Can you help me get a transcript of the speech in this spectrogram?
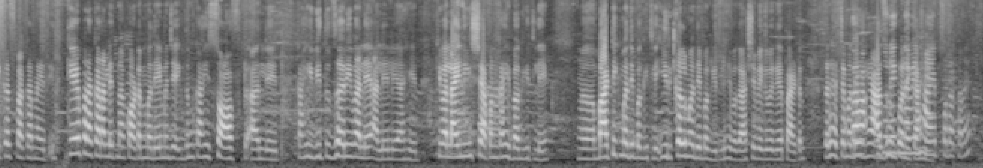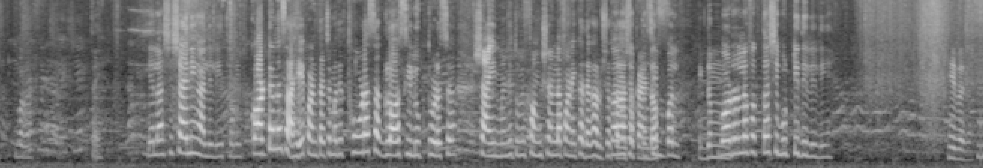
एकच प्रकार नाहीत. इतके प्रकार आलेत ना कॉटनमध्ये म्हणजे एकदम काही सॉफ्ट आलेत काही विथ जरीवाले आलेले आहेत किंवा लाइनिंगचे आपण काही बघितले बाटिकमध्ये बघितले इरकलमध्ये बघितले हे बघा असे वेगवेगळे पॅटर्न तर ह्याच्यामध्ये हे अजून पण एक आहे. प्रकार आहे. बघा. याला अशी शायनिंग आलेली थोडी. कॉटनच आहे पण त्याच्यामध्ये थोडासा ग्लॉसी लुक थोडंसं शाईन म्हणजे तुम्ही फंक्शनला पण एखाद्या घालू शकता असं काइंड ऑफ एकदम बॉर्डरला फक्त अशी बुट्टी दिलेली आहे. हे बघा.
